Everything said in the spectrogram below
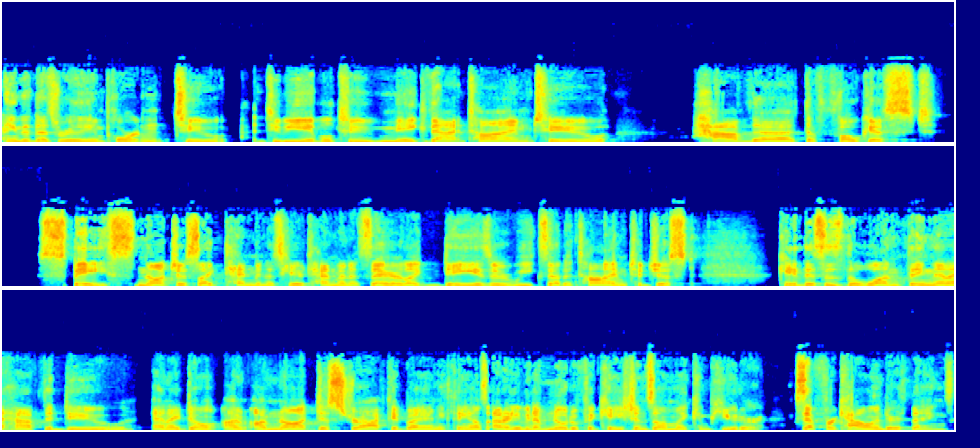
I think that that's really important to to be able to make that time to have the the focused space, not just like 10 minutes here, 10 minutes there, like days or weeks at a time to just, okay, this is the one thing that I have to do. And I don't, I'm, I'm not distracted by anything else. I don't even have notifications on my computer except for calendar things.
